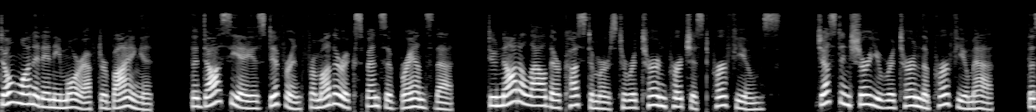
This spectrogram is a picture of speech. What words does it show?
don't want it anymore after buying it. The Dossier is different from other expensive brands that do not allow their customers to return purchased perfumes. Just ensure you return the perfume at the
